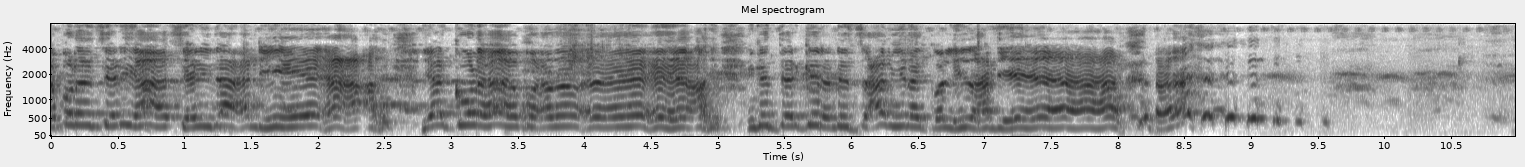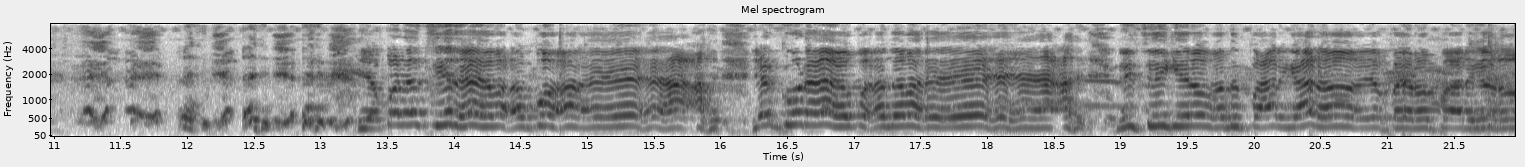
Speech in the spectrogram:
எப்படி சரியா நீ என் கூட பிறந்தவரே இங்க தெற்கு ரெண்டு சாமியில கொல்லிதாண்டி எவ்வளோ சீர வரப்போறே என் கூட பிறந்தவரே. நீ சீக்கிரம் வந்து பாருங்கடோ என் பேரை பாருங்கடோ.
